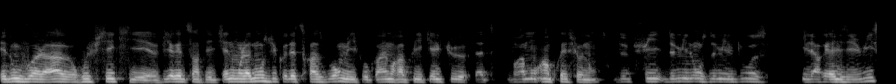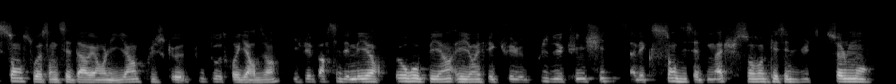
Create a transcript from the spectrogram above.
Et donc voilà, euh, Ruffier qui est viré de Saint-Etienne. On l'annonce du côté de Strasbourg, mais il faut quand même rappeler quelques dates vraiment impressionnantes. Depuis 2011-2012, il a réalisé 867 arrêts en Ligue 1, plus que tout autre gardien. Il fait partie des meilleurs européens ayant effectué le plus de clean sheets avec 117 matchs sans encaisser de but. Seulement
